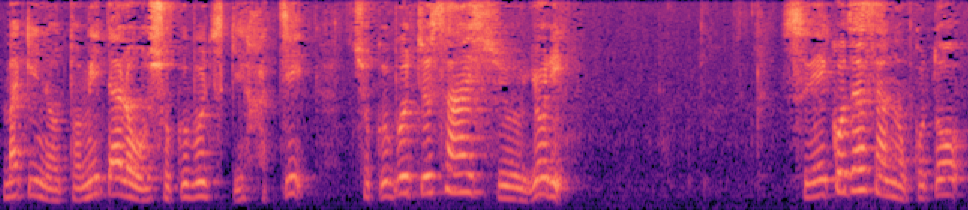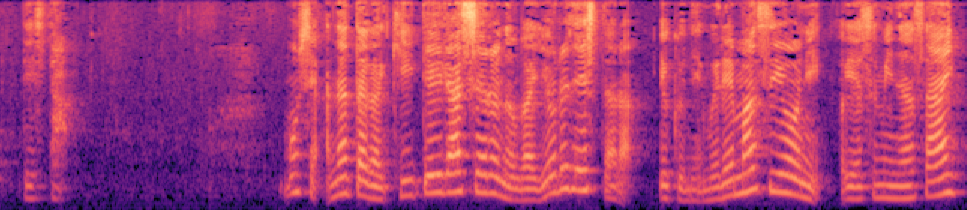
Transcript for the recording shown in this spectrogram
牧野富太郎植物記8植物採集より末子笹のことでした。もしあなたが聞いていらっしゃるのが夜でしたら、よく眠れますようにおやすみなさい。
